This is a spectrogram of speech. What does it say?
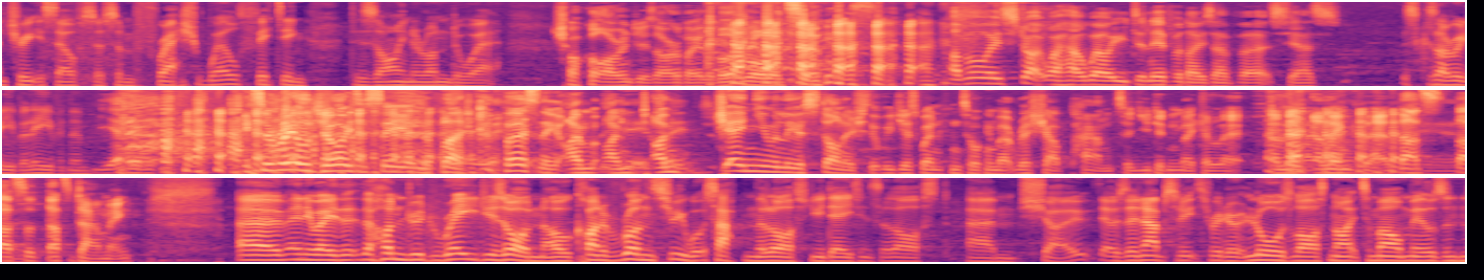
and treat yourself to some fresh, well-fitting designer underwear. Chocolate oranges are available at Rawlinson's. I'm always struck by how well you deliver those adverts, Yes. It's because I really believe in them. Yeah. it's a real joy to see it in the flesh. Personally, I'm I'm I'm genuinely astonished that we just went from talking about Rishabh Pant and you didn't make a, li- a, link, a link there. That's that's a, that's damning. Um, anyway, the, the 100 rages on. I'll kind of run through what's happened the last few days since the last um, show. There was an absolute thriller at Lords last night. Tymal Mills and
